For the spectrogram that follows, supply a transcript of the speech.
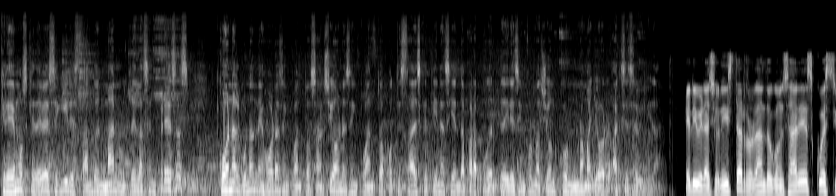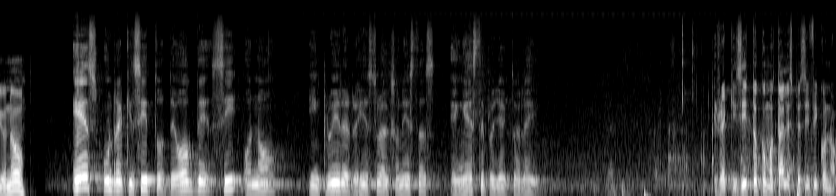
Creemos que debe seguir estando en manos de las empresas con algunas mejoras en cuanto a sanciones, en cuanto a potestades que tiene Hacienda para poder pedir esa información con una mayor accesibilidad. El liberacionista Rolando González cuestionó. ¿Es un requisito de OCDE sí o no incluir el registro de accionistas en este proyecto de ley? Requisito como tal específico no.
